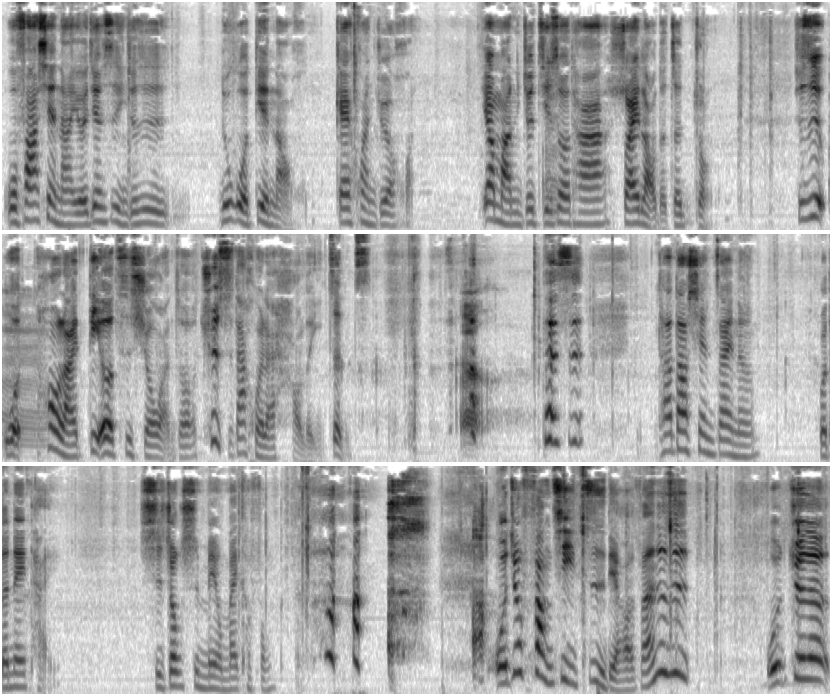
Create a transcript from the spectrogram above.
我发现啊，有一件事情就是，如果电脑该换就要换，要么你就接受它衰老的症状。就是我后来第二次修完之后，确实它回来好了一阵子，但是它到现在呢，我的那台始终是没有麦克风，我就放弃治疗。反正就是我觉得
